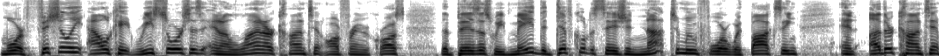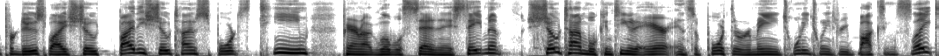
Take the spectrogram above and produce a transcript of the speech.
more efficiently allocate resources and align our content offering across the business, we've made the difficult decision not to move forward with boxing and other content produced by show by the Showtime Sports team, Paramount Global said in a statement. Showtime will continue to air and support the remaining 2023 boxing slate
